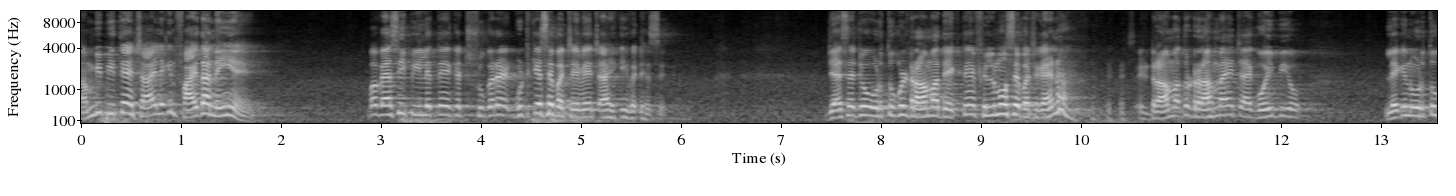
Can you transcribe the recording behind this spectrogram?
ہم بھی پیتے ہیں چائے لیکن فائدہ نہیں ہے بس ویسے ہی پی لیتے ہیں کہ شوگر ہے گٹکے سے بچے ہوئے ہیں چائے کی وجہ سے جیسے جو اردو ڈرامہ دیکھتے ہیں فلموں سے بچ گئے نا ڈرامہ تو ڈرامہ ہے چاہے کوئی بھی ہو لیکن اردو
